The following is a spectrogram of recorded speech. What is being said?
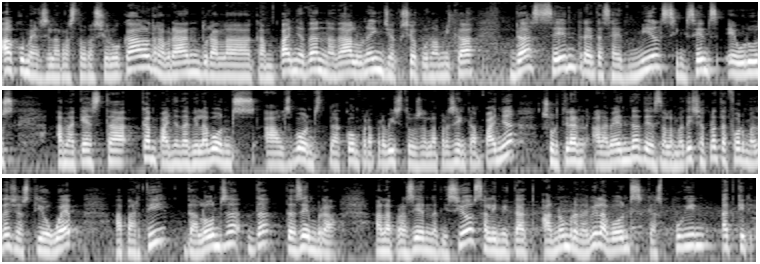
El comerç i la restauració local rebran durant la campanya de Nadal una injecció econòmica de 137.500 euros amb aquesta campanya de Vilabons. Els bons de compra previstos a la present campanya sortiran a la venda des de la mateixa plataforma de gestió web a partir de l'11 de desembre. A la present edició s'ha limitat el nombre de Vilabons que es puguin adquirir.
